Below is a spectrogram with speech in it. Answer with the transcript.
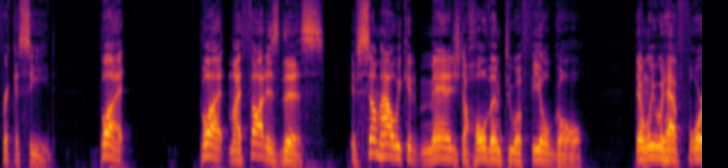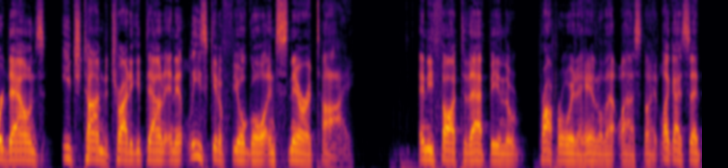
fricasseed. But, but my thought is this if somehow we could manage to hold them to a field goal, then we would have four downs each time to try to get down and at least get a field goal and snare a tie. Any thought to that being the proper way to handle that last night? Like I said,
